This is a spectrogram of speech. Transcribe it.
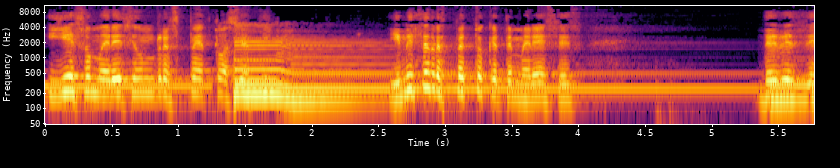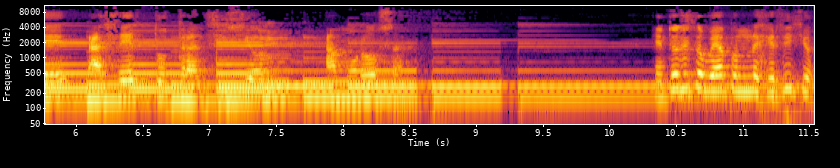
Y eso merece un respeto hacia ti. Y en ese respeto que te mereces, debes de hacer tu transición amorosa. Entonces te voy a poner un ejercicio.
